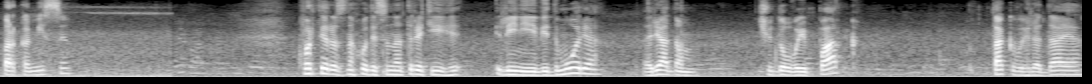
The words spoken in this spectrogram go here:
паркомісце. Квартира знаходиться на третій лінії від моря. Рядом чудовий парк. Так виглядає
